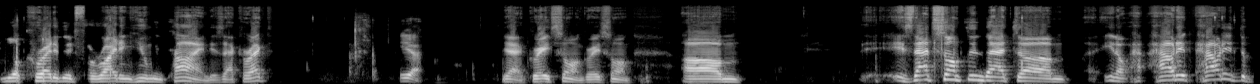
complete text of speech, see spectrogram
you're credited for writing "Humankind." Is that correct? yeah. Yeah, great song, great song. Um, is that something that um, you know? How did how did the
